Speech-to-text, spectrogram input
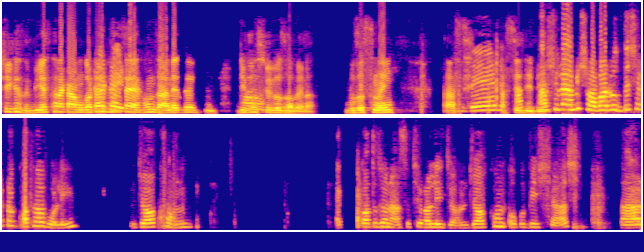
ঠিক আছে? বিয়ে ছাড়া কাম ঘটায় ফেলছে এখন জানে যে ডিভোর্স হ্যাঁ। ফিভোর্স হবে না। বুঝছ নাই? আসলে আমি সবার উদ্দেশ্যে একটা কথা বলি। যখন কতজন আছে? চুয়াল্লিশ জন। যখন অপবিশ্বাস তার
